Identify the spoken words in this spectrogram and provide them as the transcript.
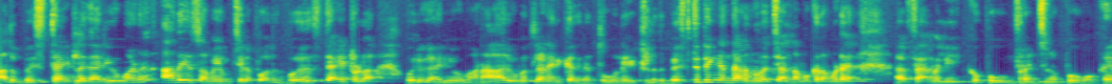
അത് ബെസ്റ്റ് ആയിട്ടുള്ള കാര്യവുമാണ്. അതേസമയം ചിലപ്പോൾ അത് വേസ്റ്റ് ആയിട്ടുള്ള ഒരു കാര്യവുമാണ്. ആ രൂപത്തിലാണ് എനിക്കതിനെ തോന്നിയിട്ടുള്ളത്. ബെസ്റ്റ് തിങ് എന്താണെന്ന് വെച്ചാൽ നമുക്ക് നമ്മുടെ ഫാമിലിക്കൊപ്പവും ഫ്രണ്ട്സിനൊപ്പവും ഒക്കെ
